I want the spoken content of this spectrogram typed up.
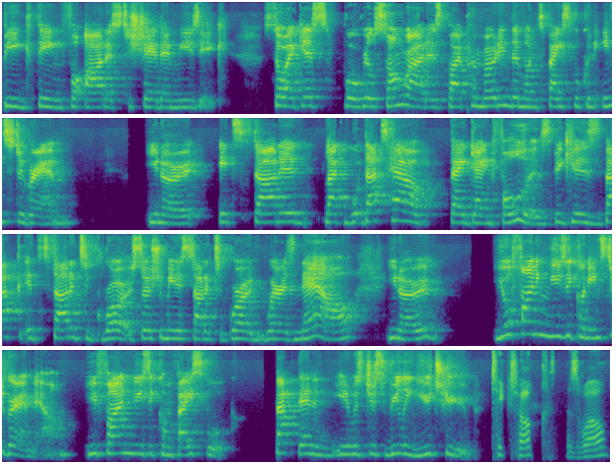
big thing for artists to share their music. So I guess for real songwriters, by promoting them on Facebook and Instagram, you know, it started like that's how they gained followers because back it started to grow. Social media started to grow. Whereas now, you know, you're finding music on Instagram now. You find music on Facebook. Back then, it was just really YouTube, TikTok as well.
